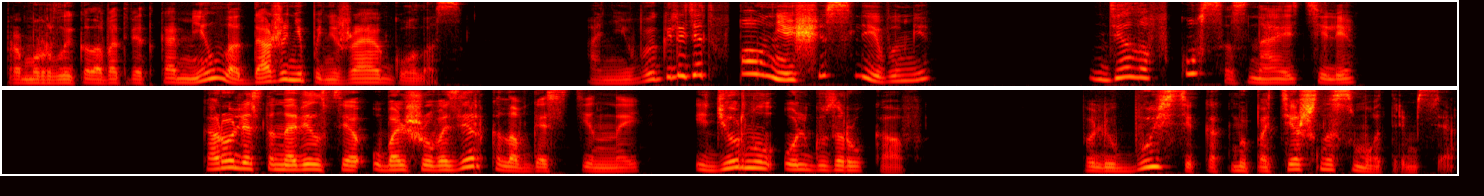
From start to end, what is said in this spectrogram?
промурлыкала в ответ Камилла, даже не понижая голос. — Они выглядят вполне счастливыми. — Дело вкуса, знаете ли. Король остановился у большого зеркала в гостиной и дернул Ольгу за рукав. «Полюбуйся, как мы потешно смотримся».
